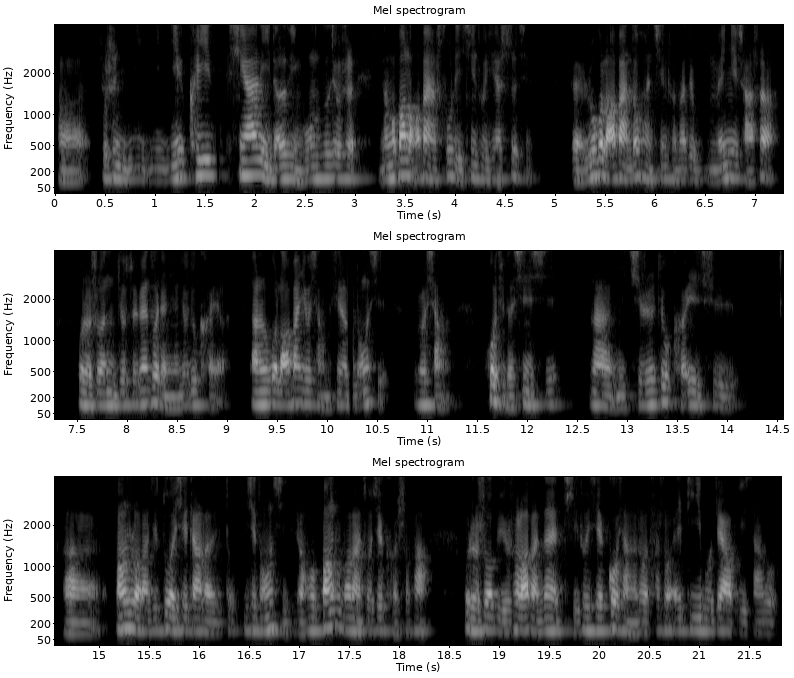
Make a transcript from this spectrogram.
呃，就是你你你可以心安理得的领工资，就是能够帮老板梳理清楚一些事情。对，如果老板都很清楚，那就没你啥事儿，或者说你就随便做点研究就可以了。但如果老板有想不清的东西，或者想获取的信息，那你其实就可以去呃帮助老板去做一些这样的东一些东西，然后帮助老板做一些可视化，或者说比如说老板在提出一些构想的时候，他说哎第一步、第二步、第三步，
